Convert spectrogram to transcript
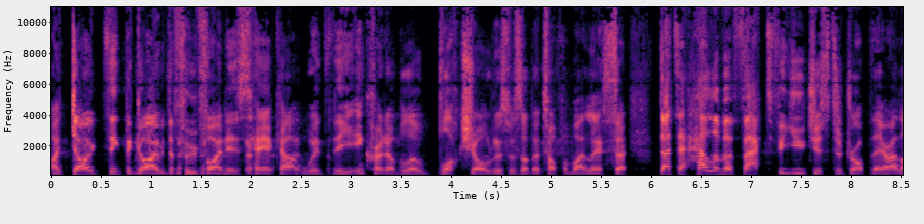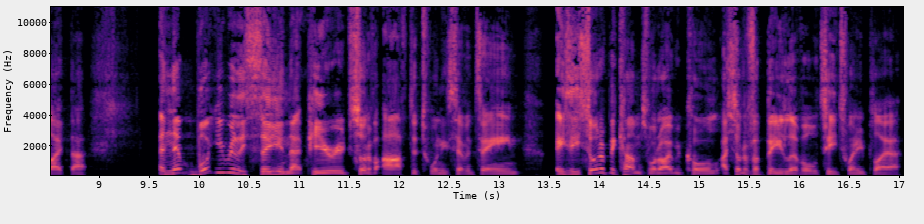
I don't think the guy with the Foo Fighters haircut with the incredible block shoulders was at the top of my list. So that's a hell of a fact for you just to drop there. I like that. And then what you really see in that period, sort of after 2017, is he sort of becomes what I would call a sort of a B level T20 player.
